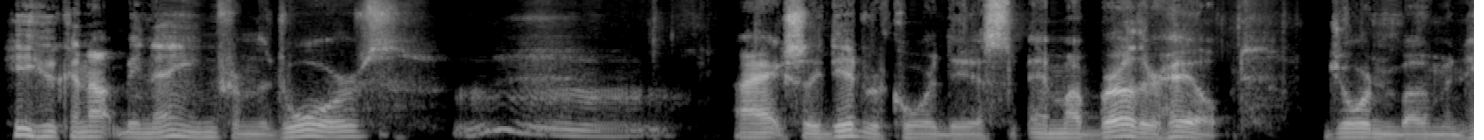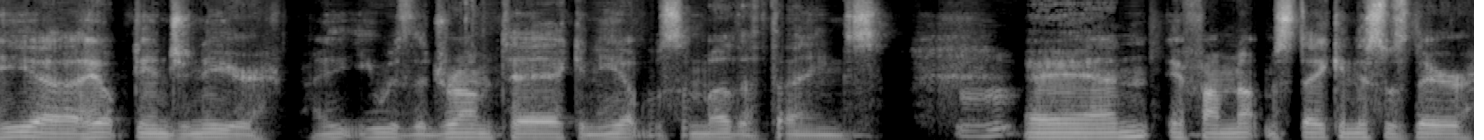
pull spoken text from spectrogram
He Who Cannot Be Named from the Dwarves. Mm. I actually did record this, and my brother helped. Jordan Bowman, he uh, helped engineer. He, he was the drum tech, and he helped with some other things. hmm And if I'm not mistaken, this was their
